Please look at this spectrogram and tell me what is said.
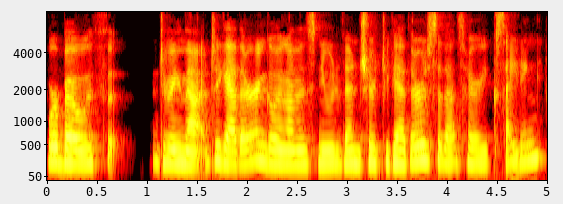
we're both doing that together and going on this new adventure together. So that's very exciting.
